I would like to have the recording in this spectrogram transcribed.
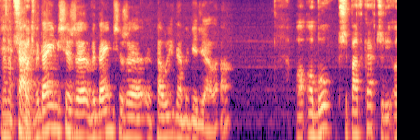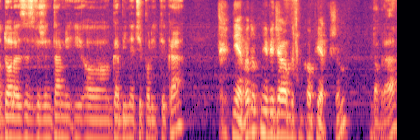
No tak, przykład... Tak, wydaje mi, się, że, wydaje mi się, że Paulina by wiedziała. O obu przypadkach, czyli o dole ze zwierzętami i o gabinecie polityka? Nie, według mnie wiedziałaby tylko o pierwszym. Dobra.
